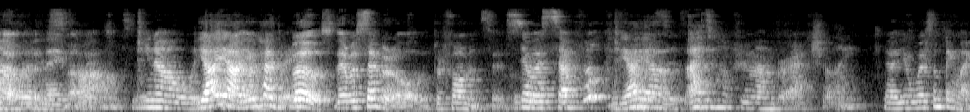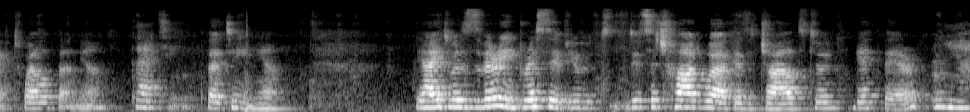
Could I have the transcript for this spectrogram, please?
know, what the name of called. You know. Yeah, yeah, you had it both. There were several performances. There were several Yeah, yeah. performances. I don't remember actually. Yeah, you were something like 12 then, yeah? Thirteen. 13, yeah. Yeah, it was very impressive. You did such hard work as a child to get there. Yeah.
